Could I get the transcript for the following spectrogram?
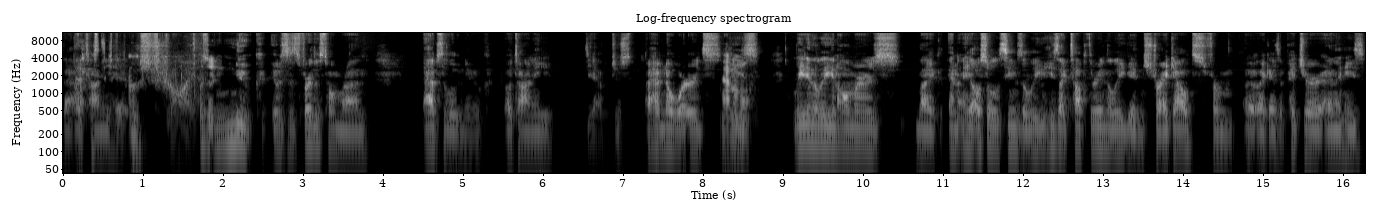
that Ohtani hit. It was a nuke. It was his furthest home run. Absolute nuke. Ohtani. yeah, just I have no words. Animal. He's leading the league in homers. Like, and he also seems the league. He's like top three in the league in strikeouts from uh, like as a pitcher, and then he's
